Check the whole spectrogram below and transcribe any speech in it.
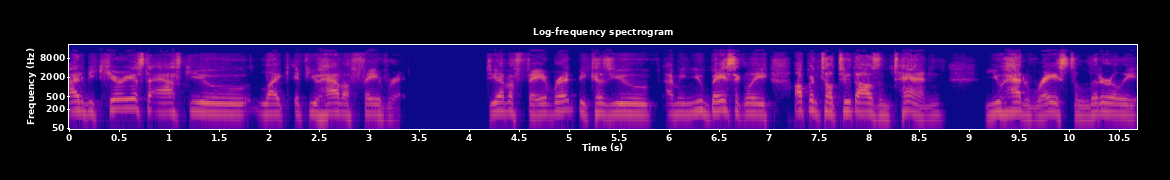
I'd be curious to ask you like if you have a favorite. Do you have a favorite because you I mean you basically up until 2010 you had raced to literally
